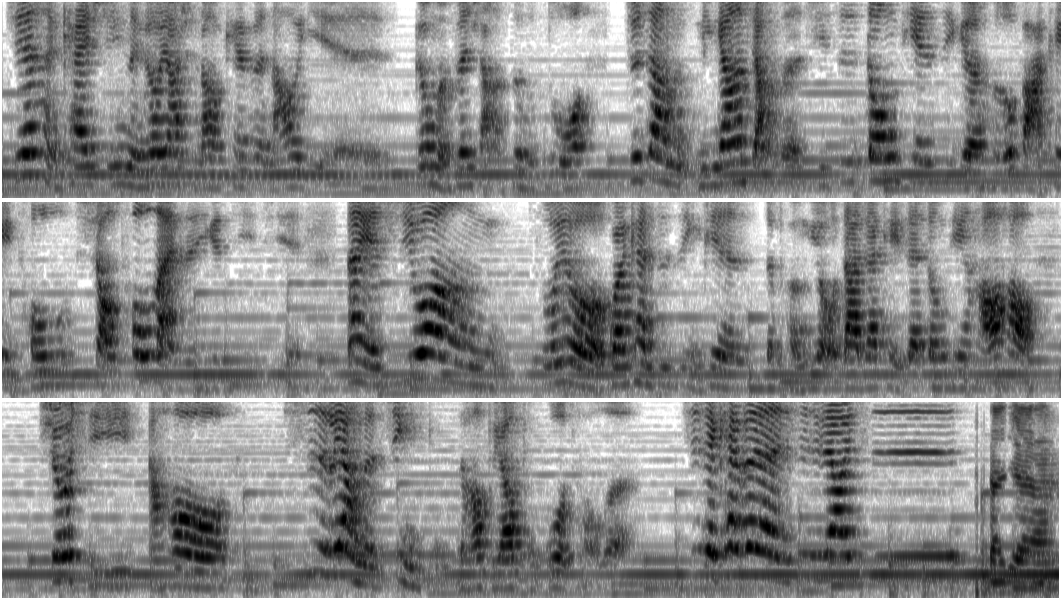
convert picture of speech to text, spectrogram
今天很开心能够邀请到 Kevin，然后也跟我们分享了这么多。就像您刚刚讲的，其实冬天是一个合法可以偷小偷懒的一个季节。那也希望所有观看这支影片的朋友，大家可以在冬天好好休息，然后适量的进补，然后不要补过头了。谢谢 Kevin，谢谢廖医师，大家。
